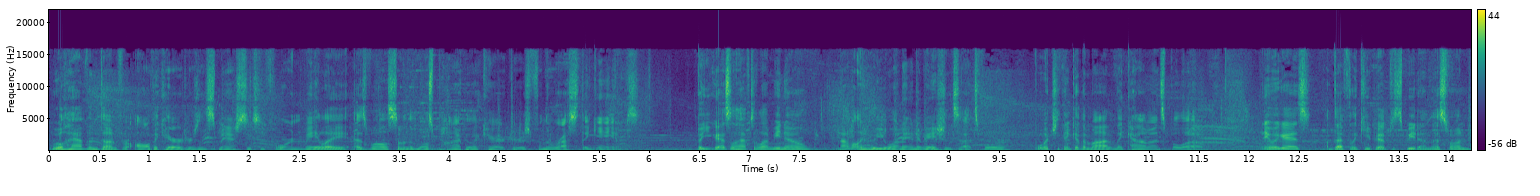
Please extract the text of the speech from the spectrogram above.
we'll have them done for all the characters in Smash 64 and Melee, as well as some of the most popular characters from the rest of the games. But you guys will have to let me know not only who you want animation sets for, but what you think of the mod in the comments below. Anyway guys, I'll definitely keep you up to speed on this one.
